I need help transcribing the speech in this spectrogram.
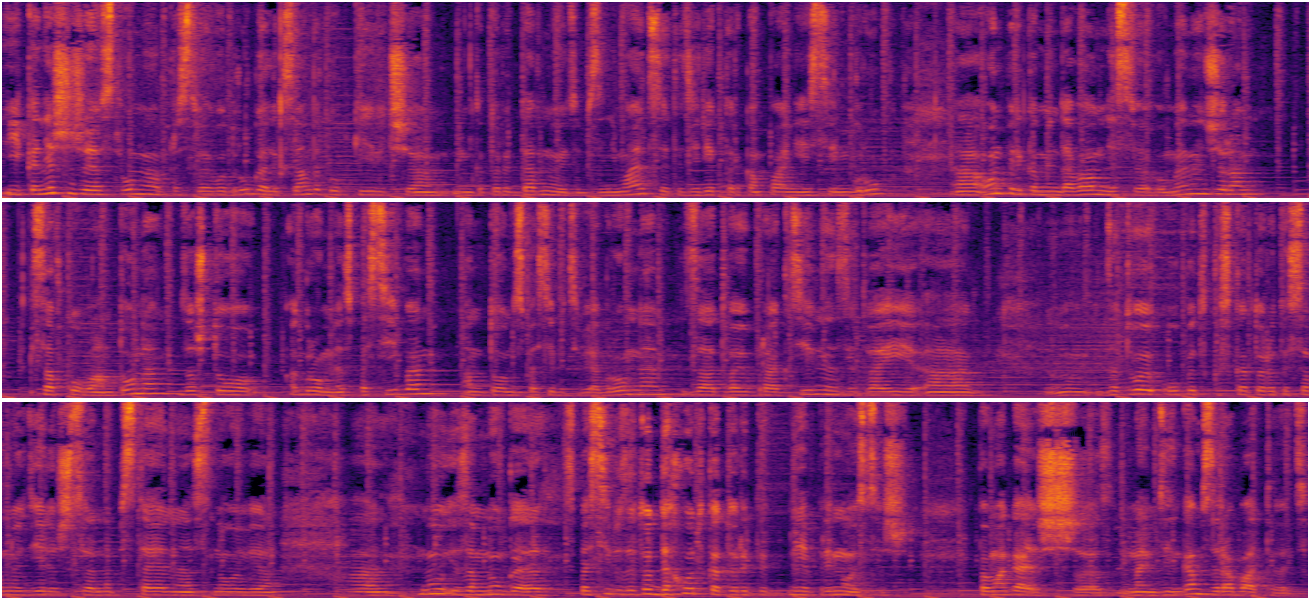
И, конечно же, я вспомнила про своего друга Александра Бубкевича, который давно этим занимается. Это директор компании 7 Group. А, он порекомендовал мне своего менеджера, Совкова Антона, за что огромное спасибо. Антон, спасибо тебе огромное за твою проактивность, за твои а, за твой опыт, с которым ты со мной делишься на постоянной основе. А, ну и за многое. Спасибо за тот доход, который ты мне приносишь. Помогаешь э, моим деньгам зарабатывать.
